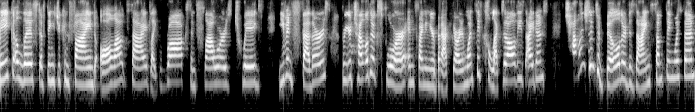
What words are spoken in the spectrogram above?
Make a list of things you can find all outside, like rocks and flowers, twigs, even feathers, for your child to explore and find in your backyard. And once they've collected all these items, challenge them to build or design something with them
